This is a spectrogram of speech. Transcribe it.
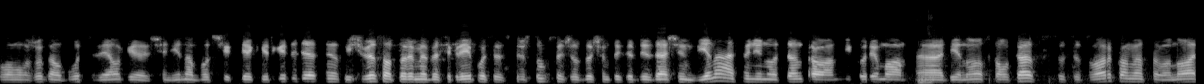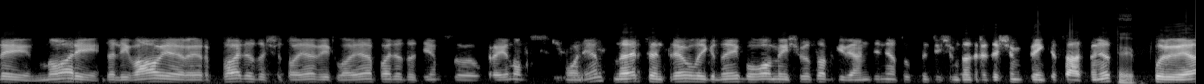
pamažu galbūt vėlgi šiandieną bus šiek tiek irgi didesnis. Iš viso turime besikreipusius 3271 asmenį nuo centro įkūrimo e, dienos. Kol kas susitvarkome, savanoriai noriai dalyvauja ir, ir padeda šitoje veikloje, padeda tiems Ukrainos žmonėms. Na ir centre laikinai buvome iš viso apgyvendinę 1135 asmenis, Taip. kurioje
